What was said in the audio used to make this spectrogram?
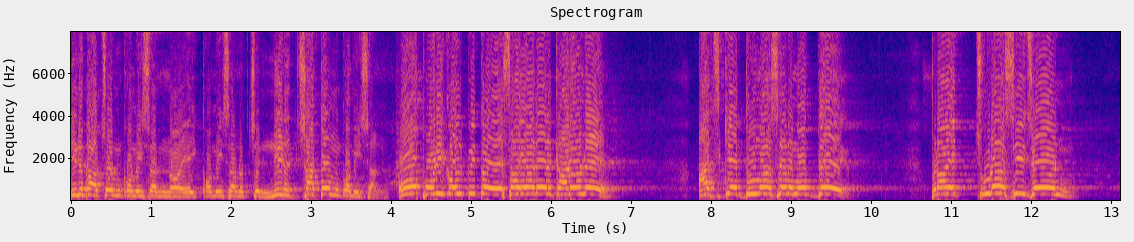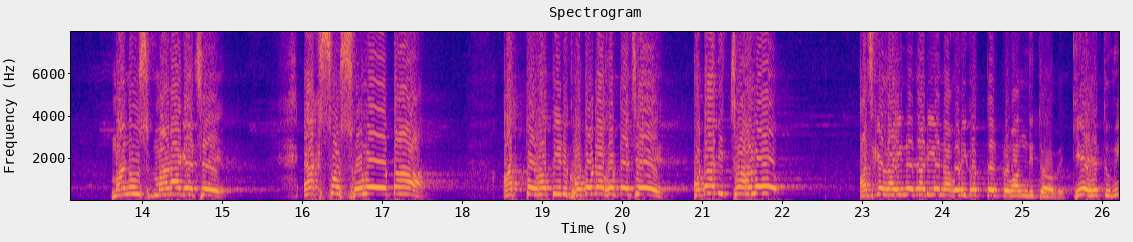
নির্বাচন কমিশন নয়, এই কমিশন হচ্ছে নির্যাতন কমিশন। অপরিকল্পিত এসআইআর এর কারণে আজকে দু মাসের মধ্যে প্রায় চুরাশি জন মানুষ মারা গেছে। একশো ষোলোটা আত্মঘাতীর ঘটনা ঘটেছে। হঠাৎ ইচ্ছা হলো আজকে লাইনে দাঁড়িয়ে নাগরিকত্বের প্রমাণ দিতে হবে। কে হে তুমি?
